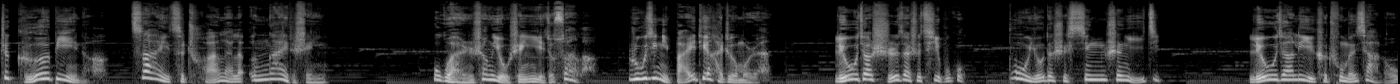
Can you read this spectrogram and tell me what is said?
这隔壁呢再次传来了恩爱的声音。晚上有声音也就算了。如今你白天还折磨人，刘家实在是气不过，不由得是心生一计。刘家立刻出门下楼，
